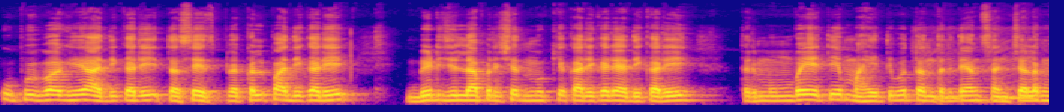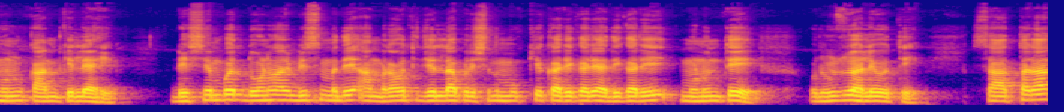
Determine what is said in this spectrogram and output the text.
उपविभागीय अधिकारी तसेच प्रकल्प अधिकारी बीड जिल्हा परिषद मुख्य कार्यकारी अधिकारी तर मुंबई येथे माहिती व तंत्रज्ञान संचालक म्हणून काम केले आहे. डिसेंबर दोन हजार वीसमध्ये अमरावती जिल्हा परिषद मुख्य कार्यकारी अधिकारी म्हणून ते रुजू झाले होते. सातारा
